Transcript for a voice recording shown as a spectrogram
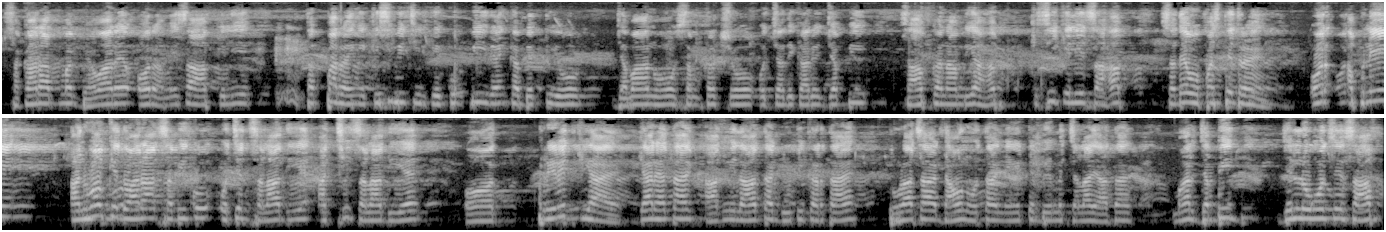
सकारात्मक व्यवहार है और हमेशा आपके लिए तत्पर रहेंगे। किसी भी चीज़ के कोई भी रैंक का व्यक्ति हो, जवान हो, समकक्ष हो, उच्च अधिकारी जब भी साहब का नाम लिया, हम किसी के लिए साहब सदैव उपस्थित रहें और अपने अनुभव के द्वारा सभी को उचित सलाह दी है, अच्छी सलाह दी है। और प्रेरित किया है। क्या रहता है? आदमी लगातार ड्यूटी करता है थोड़ा सा डाउन होता है नेगेटिव वे में चला जाता है। मगर जब भी जिन लोगों से साहब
